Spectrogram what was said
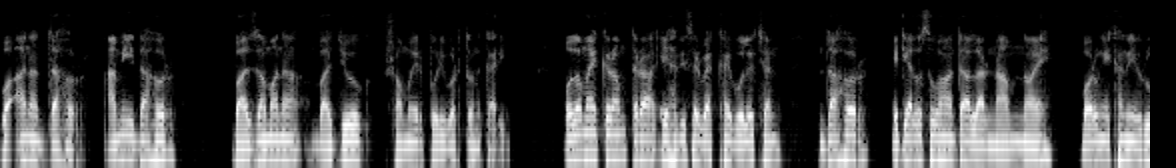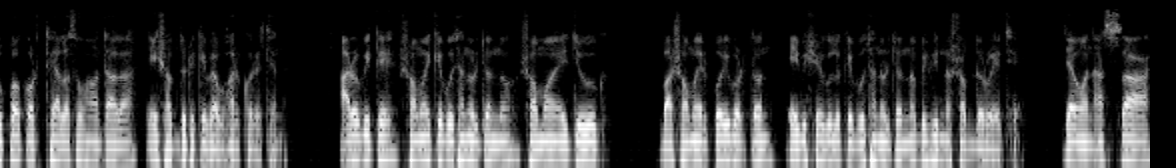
ও আনাদ দাহর আমি দাহর বা জমানা বা যুগ, সময়ের পরিবর্তনকারী। ওলামা একরাম তারা এই হাদিসের ব্যাখ্যায় বলেছেন, দাহর এটি আল্লাহ সুবাহতাল্লাহর নাম নয় বরং এখানে রূপক অর্থে আল্লাহ সুহামতাল্লাহ এই শব্দটিকে ব্যবহার করেছেন। আরবিতে সময়কে বোঝানোর জন্য, সময়, যুগ বা সময়ের পরিবর্তন এই বিষয়গুলোকে বোঝানোর জন্য বিভিন্ন শব্দ রয়েছে। যেমন আসা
